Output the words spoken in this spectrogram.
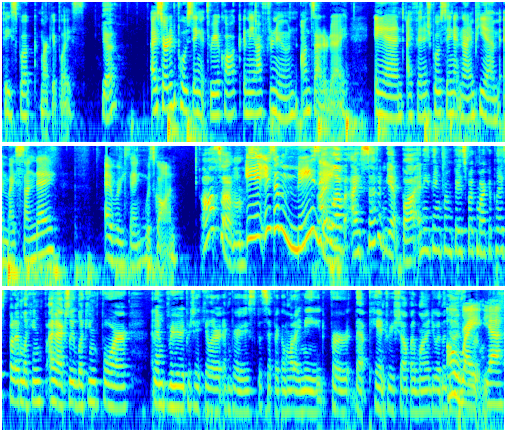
Facebook Marketplace. Yeah. I started posting at three o'clock in the afternoon on Saturday, and I finished posting at 9 p.m. And by Sunday, everything was gone. Awesome. It is amazing. I love. I haven't yet bought anything from Facebook Marketplace, but I'm looking. I'm actually looking for, and I'm very particular and very specific on what I need for that pantry shelf I want to do in the. oh right, room. yeah.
